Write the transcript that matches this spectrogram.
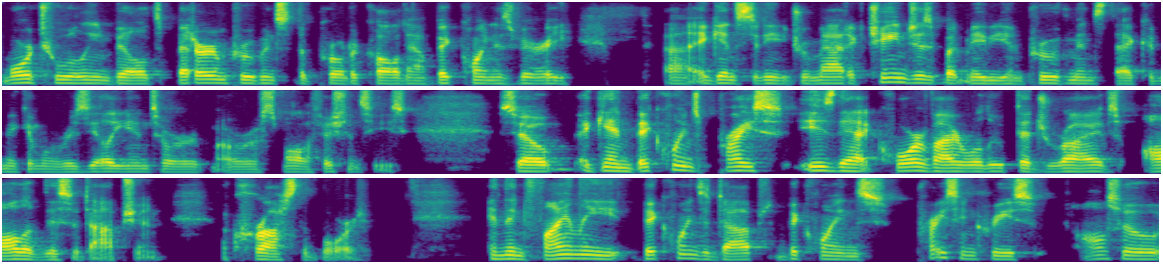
more tooling built, better improvements to the protocol. Now, Bitcoin is very uh, against any dramatic changes, but maybe improvements that could make it more resilient or, or small efficiencies. So again, Bitcoin's price is that core viral loop that drives all of this adoption across the board. And then finally, Bitcoin's adopt Bitcoin's price increase also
